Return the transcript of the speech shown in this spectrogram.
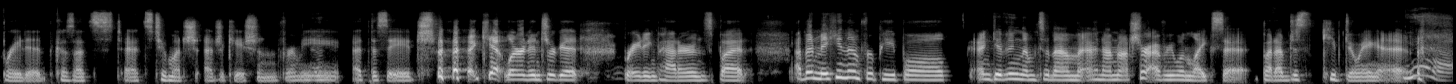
braided, because that's, it's too much education for me at this age. I can't learn intricate braiding patterns, but I've been making them for people and giving them to them. And I'm not sure everyone likes it, but I'm just keep doing it. yeah, it's not gonna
